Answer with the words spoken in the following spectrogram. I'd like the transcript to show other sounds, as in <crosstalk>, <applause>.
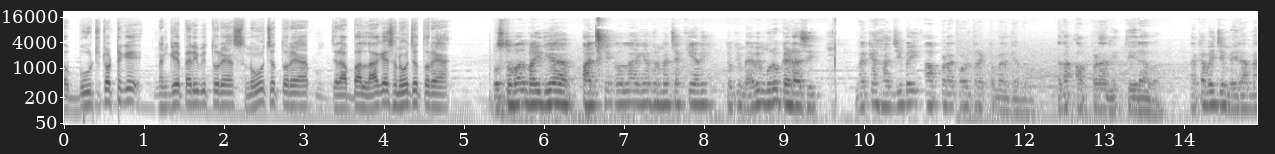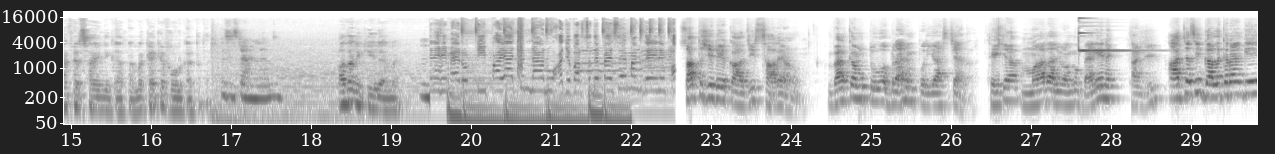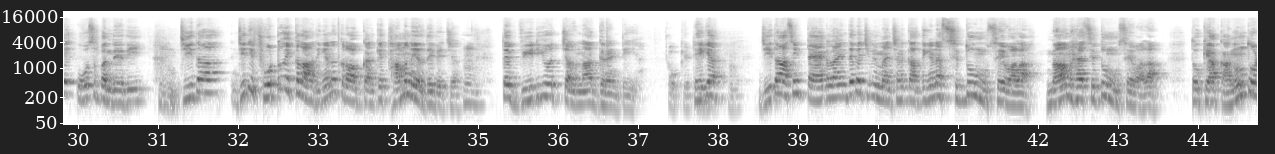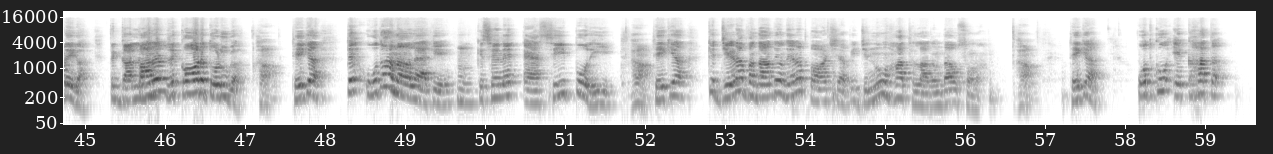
Boot ਟੁੱਟ ਗਏ ਨੰਗੇ ਪੈਰੀ ਵੀ ਤੁਰਿਆ ਸਨੋ ਚ ਤੁਰਿਆ ਜਰਾਬਾਂ ਲਾ ਕੇ ਸਨੋ ਚ ਤੁਰਿਆ। ਉਸ ਤੋਂ ਬਾਅਦ ਬਾਈ ਦੀਆਂ ਪੰਜ ਛੇ ਕਾਲਾਂ ਆਈਆਂ ਫਿਰ ਮੈਂ ਚੱਕੀਆਂ ਨਹੀਂ ਕਿਉਂਕਿ ਮੈਂ ਵੀ ਮੂਹਰੋਂ ਕਿਹੜਾ ਸੀ। ਮੈਂ ਕਿਹਾ ਹਾਂਜੀ ਬਾਈ ਆਪਣਾ ਕੰਟਰੈਕਟ ਮਿਲ ਗਿਆ ਮੈਨੂੰ। ਕਹਿੰਦਾ ਆਪਣਾ ਨਹੀਂ ਤੇਰਾ ਵਾ। ਮੈਂ ਕਿਹਾ ਬਾਈ ਜੇ ਮੇਰਾ ਮੈਂ ਫਿਰ ਸਾਈਨ ਨਹੀਂ ਕਰਨਾ। ਮੈਂ ਕਹਿ ਕੇ ਫੋਨ ਕੱਟਦਾ ਤੁਸੀਂ ਸਟੈਂਡ ਲੈ ਲਓ। ਪਤਾ ਨਹੀਂ ਕੀ ਲਿਆ ਮੈਂ। ਨਹੀਂ ਮੈਂ ਰੋਟੀ ਪਾਇਆ ਜਿੰਨਾਂ ਨੂੰ ਅੱਜ ਵਰਸ ਦੇ ਪੈਸੇ ਮੰਗਦੇ ਨੇ ਸਤਿ ਸ਼੍ਰੀ ਅਕਾਲ ਜੀ ਸਾਰਿਆਂ ਨੂੰ। Welcome to Ibrahim Puria's channel ਠੀਕ ਆ ਮਹਾਰਾਜ ਵਾਂਗੂ ਬਹਿ ਗਏ ਨੇ। ਹਾਂਜੀ। ਅੱਜ ਅਸੀਂ ਗੱਲ ਕਰਾਂਗੇ ਉਸ ਬੰਦੇ ਦੀ ਜਿਹਦਾ ਜਿਹਦੀ ਫੋਟੋ ਇੱਕ ਲਾ ਦਈਏ ਨਾ ਕ੍ਰੌਪ ਕਰਕੇ ਥੰਬਨੇਲ ਦੇ ਵਿੱਚ ਤੇ ਵੀਡੀਓ ਚੱਲਣਾ ਗਾਰੰਟੀ ਆ। ਓਕੇ ਠੀਕ ਹੈ। ਜਿਹਦਾ ਅਸੀਂ ਟੈਗ ਲਾਈਨ ਦੇ ਵਿੱਚ ਵੀ ਮੈਂਸ਼ਨ ਕਰ ਦਈਏ ਨਾ ਸਿੱਧੂ ਮੂਸੇਵਾਲਾ। ਨਾਮ ਹੈ ਸਿੱਧੂ ਮੂਸੇਵਾਲਾ। ਤਾਂ ਕਿਆ ਕਾਨੂੰਨ ਤੋੜੇਗਾ? ਤੇ ਗੱਲ ਪਰ ਰਿਕਾਰਡ ਤੋੜੂਗਾ। ਹਾਂ। ਠੀਕ ਹੈ ਤੇ ਉਹਦਾ ਨਾਮ ਲੈ ਕੇ ਕਿਸੇ ਨੇ ਐਸੀ ਭੋਰੀ ਹਾਂ। ਠੀਕ ਹੈ ਕਿ ਜਿਹੜਾ ਬੰਦਾ ਆਂਦੇ ਹੁੰਦੇ ਆ ਨਾ ਪਾਤਸ਼ਾਹ ਵੀ ਜਿੰਨੂੰ ਹੱਥ ਲਾ ਦਿੰਦਾ ਉਹ ਸੋਨਾ ਹਾਂ। ਠੀਕ ਹੈ? ਉਹਦੇ ਕੋ ਇੱਕ ਹੱਥ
